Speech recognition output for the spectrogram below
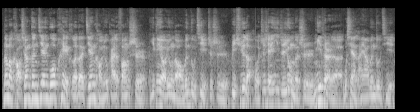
那么烤箱跟煎锅配合的煎烤牛排的方式，一定要用到温度计，这是必须的。我之前一直用的是 Meter 的无线蓝牙温度计，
